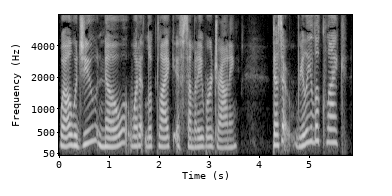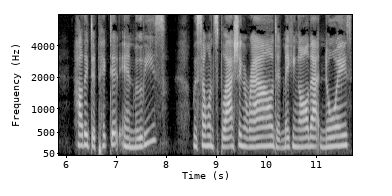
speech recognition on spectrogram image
Well, would you know what it looked like if somebody were drowning? Does it really look like how they depict it in movies? With someone splashing around and making all that noise?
